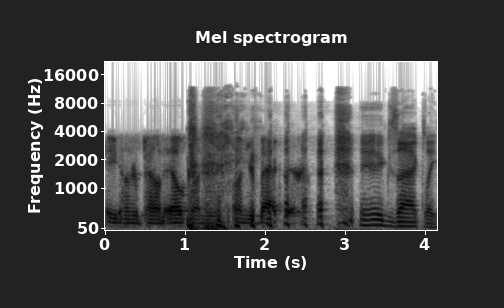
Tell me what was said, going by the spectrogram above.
800 pound elk on your on your back there. exactly.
